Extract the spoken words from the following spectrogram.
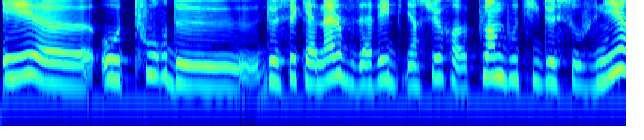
Et euh, autour de, ce canal, vous avez bien sûr euh, plein de boutiques de souvenirs.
